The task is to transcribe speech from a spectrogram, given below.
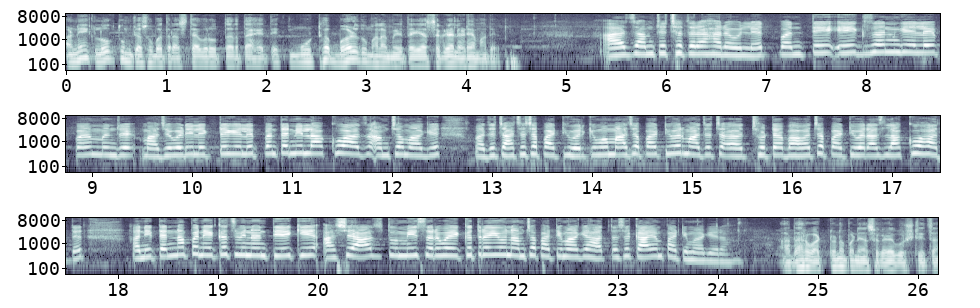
अनेक लोक तुमच्यासोबत रस्त्यावर उतरत आहेत. एक मोठं बळ तुम्हाला मिळतं या सगळ्या लढ्यामध्ये. आज आमचे छत्र हरवलेत पण ते एक जण गेले पण म्हणजे माझे वडील एकटे गेलेत पण त्यांनी लाखो आज आमच्या मागे माझ्या चाचाच्या पाठीवर किंवा माझ्या पाठीवर माझ्या चा छोट्या भावाच्या पाठीवर आज लाखो हात आहेत. आणि त्यांना पण एकच विनंती आहे की असे आज तुम्ही सर्व एकत्र येऊन आमच्या पाठीमागे आहात तसं कायम पाठीमागे राहा. आधार वाटतो ना पण या सगळ्या गोष्टीचा?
